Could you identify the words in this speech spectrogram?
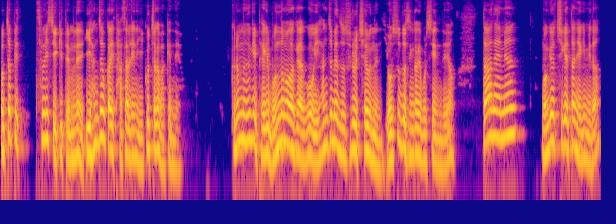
어차피 살릴 수 있기 때문에 이 한 점까지 다 살리는 입구자가 맞겠네요. 그러면 흙이 100을 못 넘어가게 하고 이 한 점에도 수를 채우는 요수도 생각해 볼 수 있는데요. 따내면 먹여치겠다는 얘기입니다.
